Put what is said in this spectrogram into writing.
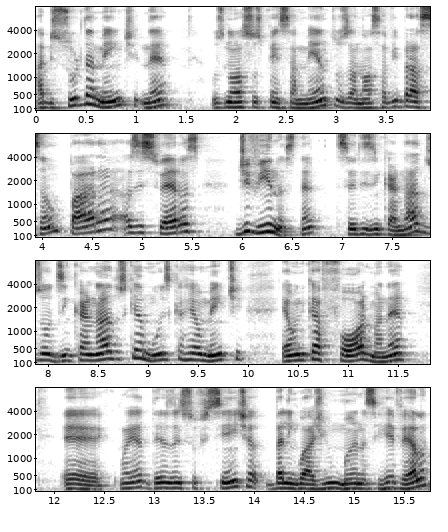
absurdamente né, os nossos pensamentos, a nossa vibração para as esferas divinas, né? seres encarnados ou desencarnados, que a música realmente é a única forma, né? É, é Deus a insuficiência da linguagem humana se revela,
